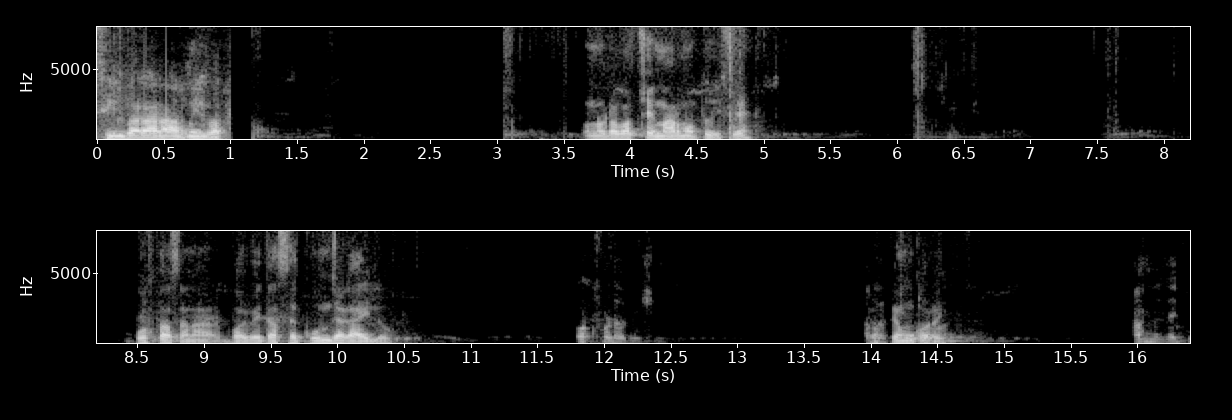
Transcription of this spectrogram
সিলভার আর আর্মির বাচ্চা। কোনোটা বাচ্চাই মার মতো হয়েছে বুঝতে আছে না ভয় পাইতে আছে কোন জায়গায় আইলো। ফটফটা বেশি। কেমন করে? সামনে যাইতে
